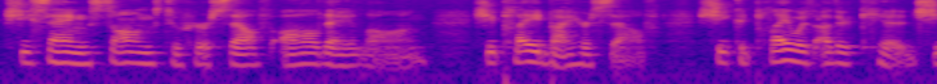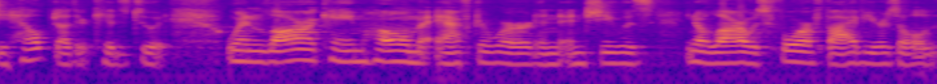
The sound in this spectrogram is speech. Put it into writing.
she sang songs to herself all day long. She played by herself she could play with other kids. She helped other kids do it. When Laura came home afterward and, and she was, you know, Laura was four or five years old,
